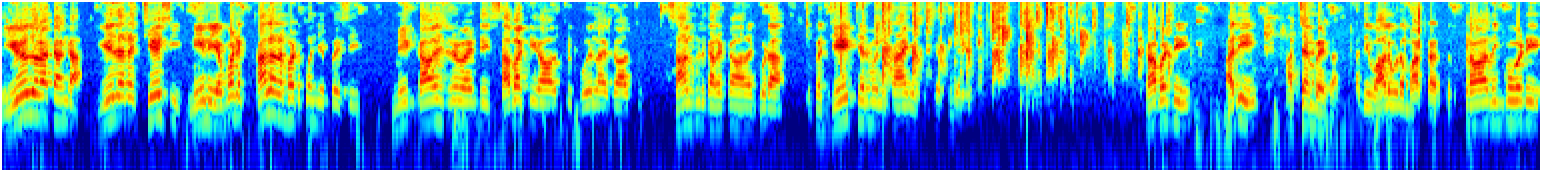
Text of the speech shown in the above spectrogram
ఏదో రకంగా ఏదైనా చేసి నేను ఎవరిని కాలని పట్టుకొని చెప్పేసి మీకు కావాల్సినటువంటి సభకి కావచ్చు భోజనాలకు కావచ్చు సాంస్కృతిక కార్యక్రమాలకు కూడా ఒక జే చైర్మన్ సాయం చేసి చెప్పడం జరిగింది. కాబట్టి అది అచ్చంపేట అది వాళ్ళు కూడా మాట్లాడతారు. తర్వాత ఇంకొకటి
